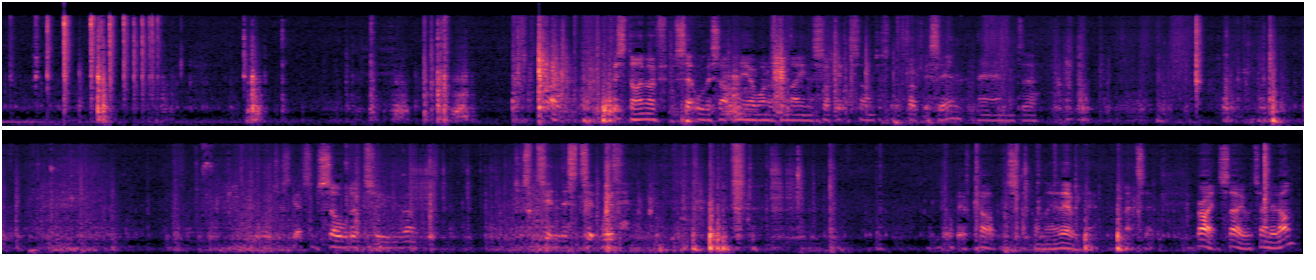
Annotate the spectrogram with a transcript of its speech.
This time I've set all this up near one of the main sockets, so I'm just going to plug this in and uh, just get some solder to uh, just tin this tip with. Got a little bit of carbon stuck on there, there we go, that's it. Right, so we'll turn it on.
